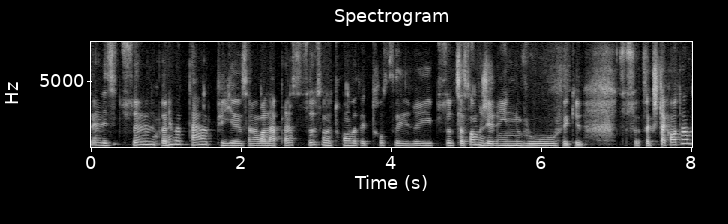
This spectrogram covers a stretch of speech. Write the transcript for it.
allez-y tout seul, prenez votre table, puis euh, vous allez avoir la place. Ça, si on on va être trop serré. Puis ça, de toute façon, j'ai rien de nouveau. Fait que Fait que j'étais contente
